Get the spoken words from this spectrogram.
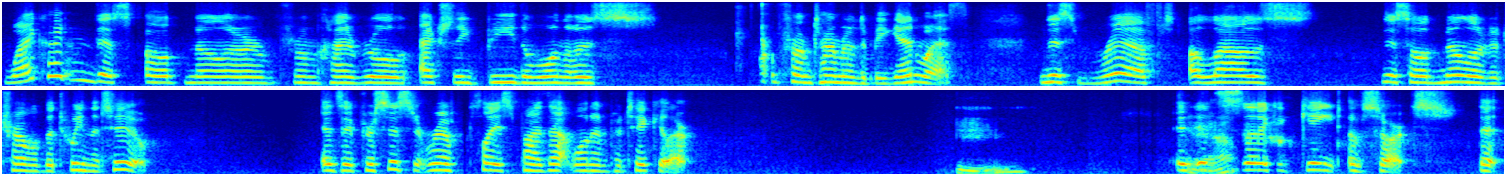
Why couldn't this old Miller from Hyrule actually be the one that was from Termina to begin with? This rift allows this old Miller to travel between the two. It's a persistent rift placed by that one in particular. Mhm. It, Yeah. It's like a gate of sorts that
